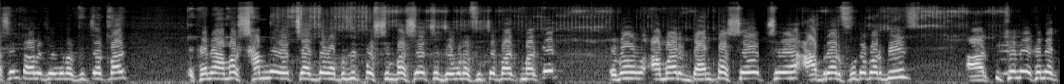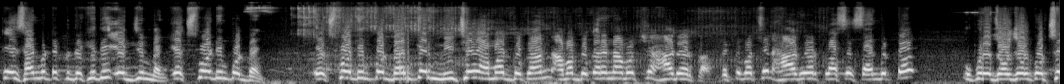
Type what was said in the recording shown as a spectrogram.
আসেন, তাহলে যমুনা ফিউচার পার্ক। এখানে আমার সামনে হচ্ছে একদম অপোজিট পশ্চিম পাশে হচ্ছে যমুনা ফিউচার পার্ক মার্কেট এবং আমার ডান পাশে হচ্ছে আবরার ফুট ওভার ব্রিজ। আর পিছনে এখানে একটা এই সাইনবোর্ডটা একটু দেখিয়ে দিই Exim bank export import bank export import ব্যাংকের নিচে আমার দোকান। আমার দোকানের নাম হচ্ছে হার্ডওয়্যার প্লাস দেখতে পাচ্ছেন? হার্ডওয়্যার প্লাসের সাইনবোর্ডটা উপরে জল জল করছে।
